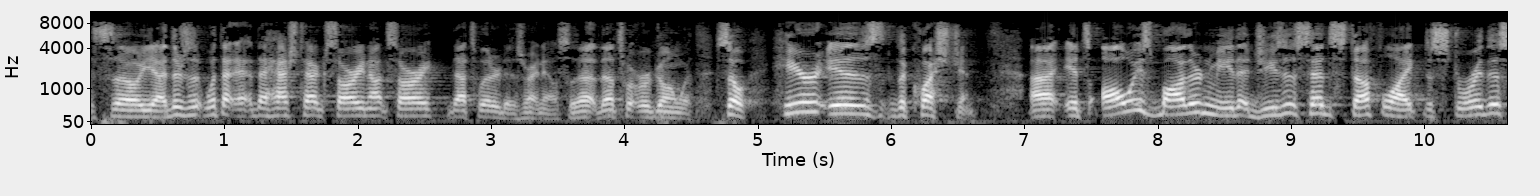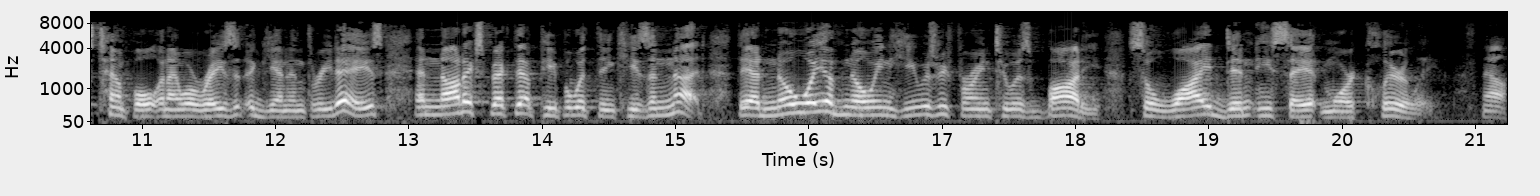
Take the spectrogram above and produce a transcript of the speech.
So yeah, there's a, what that the hashtag sorry not sorry. That's what it is right now. So that, that's what we're going with. So here is the question. Uh, it's always bothered me that Jesus said stuff like, destroy this temple and I will raise it again in three days, and not expect that people would think he's a nut. They had no way of knowing he was referring to his body. So why didn't he say it more clearly? Now,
